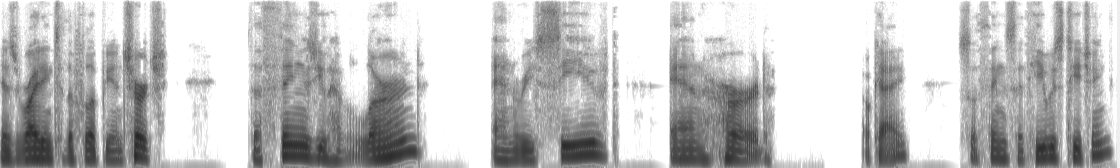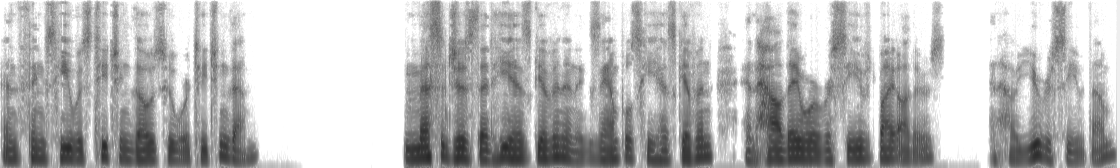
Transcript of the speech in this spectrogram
is writing to the Philippian church the things you have learned and received and heard. Okay? So things that he was teaching and things he was teaching those who were teaching them. Messages that he has given and examples he has given and how they were received by others and how you received them.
